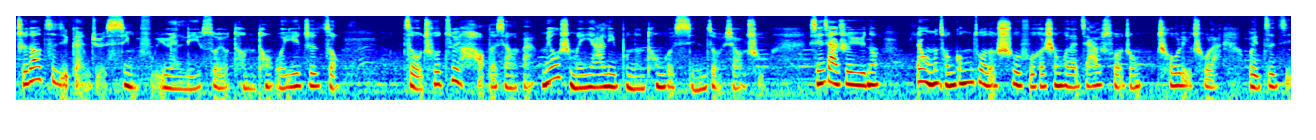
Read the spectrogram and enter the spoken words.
直到自己感觉幸福，远离所有疼痛。我一直走，走出最好的想法。没有什么压力不能通过行走消除。”闲暇之余呢，让我们从工作的束缚和生活的枷锁中抽离出来，为自己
